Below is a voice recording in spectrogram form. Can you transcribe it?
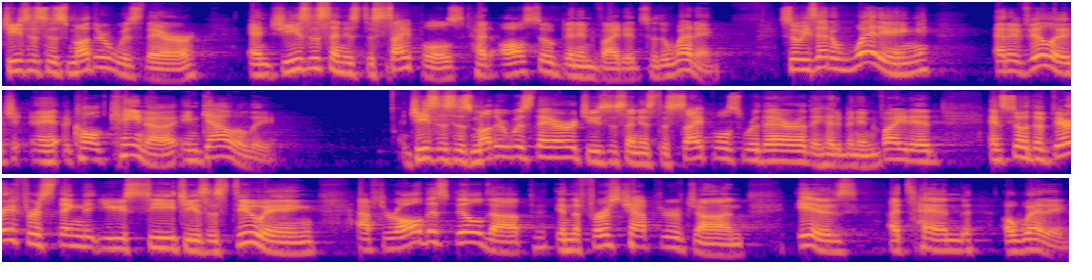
Jesus' mother was there, and Jesus and his disciples had also been invited to the wedding. So he's at a wedding at a village eh, called Cana in Galilee. Jesus' mother was there, Jesus and his disciples were there, they had been invited. And so the very first thing that you see Jesus doing after all this buildup in the first chapter of John is attend a wedding.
